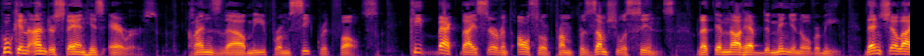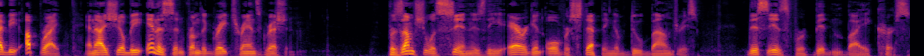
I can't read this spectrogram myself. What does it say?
who can understand his errors? Cleanse thou me from secret faults. Keep back thy servant also from presumptuous sins. Let them not have dominion over me. Then shall I be upright, and I shall be innocent from the great transgression. Presumptuous sin is the arrogant overstepping of due boundaries. This is forbidden by a curse.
